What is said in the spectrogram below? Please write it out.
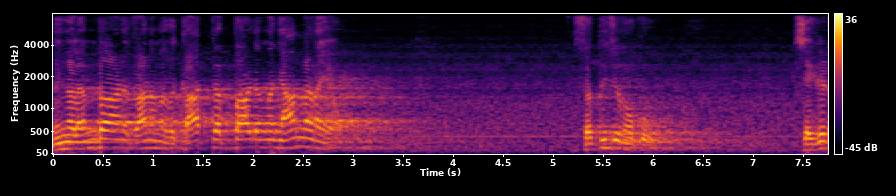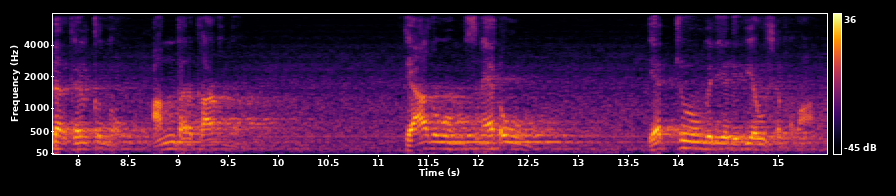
നിങ്ങൾ എന്താണ് കാണുന്നത്? കാറ്റത്താടുന്ന ഞാങ്ങണയോ? ശ്രദ്ധിച്ചു നോക്കൂ. ചെകിടർ കേൾക്കുന്നു അന്തർ കാണുന്നു. ത്യാഗവും സ്നേഹവും ഏറ്റവും വലിയ ദിവ്യ ഔഷധമാണ്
